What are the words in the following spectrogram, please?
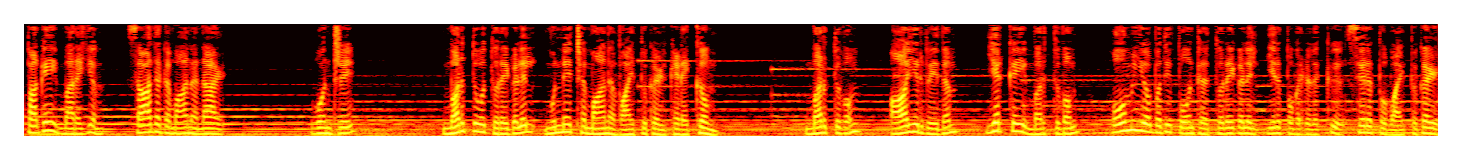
பகை மறையும் சாதகமான நாள். ஒன்று மருத்துவத் துறைகளில் முன்னேற்றமான வாய்ப்புகள் கிடைக்கும். மருத்துவம் ஆயுர்வேதம் இயற்கை மருத்துவம் ஹோமியோபதி போன்ற துறைகளில் இருப்பவர்களுக்கு சிறப்பு வாய்ப்புகள்.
